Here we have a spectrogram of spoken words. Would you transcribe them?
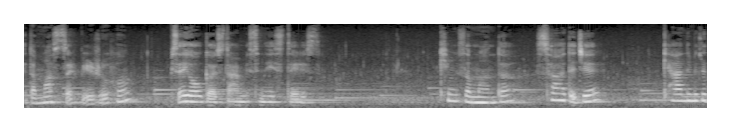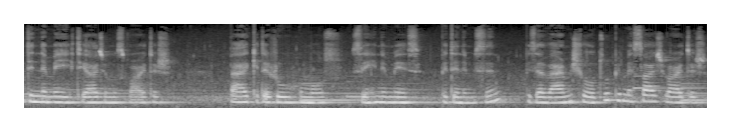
ya da master bir ruhun bize yol göstermesini isteriz. Kimi zaman da sadece kendimizi dinlemeye ihtiyacımız vardır. Belki de ruhumuz, zihnimiz, bedenimizin bize vermiş olduğu bir mesaj vardır.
